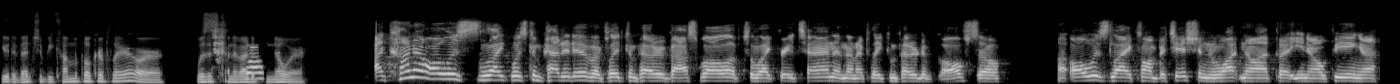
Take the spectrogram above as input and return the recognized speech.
you'd eventually become a poker player or was this kind of out well, of nowhere? I kind of always like was competitive. I played competitive basketball up to like grade 10 and then I played competitive golf. So I always like competition and whatnot. But you know, being a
